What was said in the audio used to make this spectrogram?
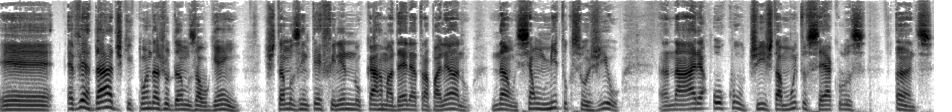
É, é, verdade que quando ajudamos alguém, estamos interferindo no karma dela e atrapalhando? Não, isso é um mito que surgiu uh, na área ocultista há muitos séculos antes.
